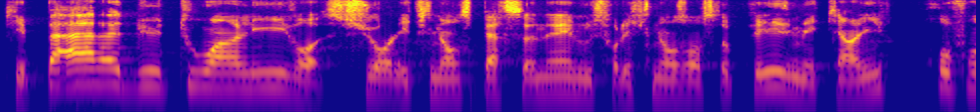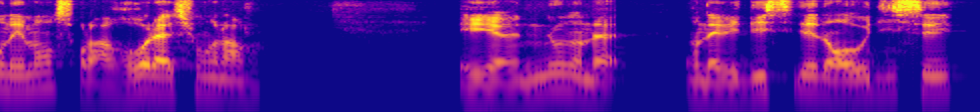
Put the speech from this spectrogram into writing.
qui est pas du tout un livre sur les finances personnelles ou sur les finances d'entreprise mais qui est un livre profondément sur la relation à l'argent. Et nous on avait décidé dans Odyssée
